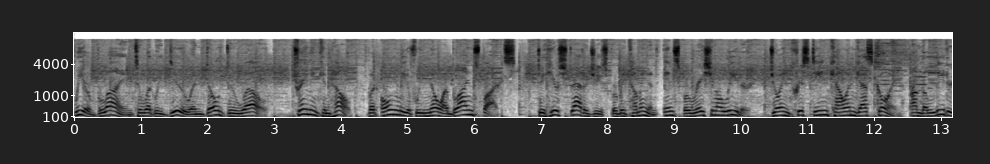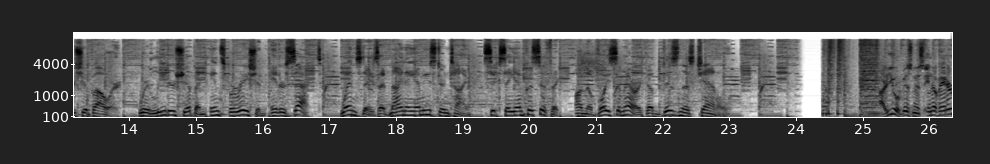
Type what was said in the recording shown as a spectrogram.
We are blind to what we do and don't do well. Training can help, but only if we know our blind spots. To hear strategies for becoming an inspirational leader, join Christine Cowan Gascoigne on the Leadership Hour, where leadership and inspiration intersect. Wednesdays at 9 a.m. Eastern Time, 6 a.m. Pacific on the Voice America Business Channel. Are you a business innovator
